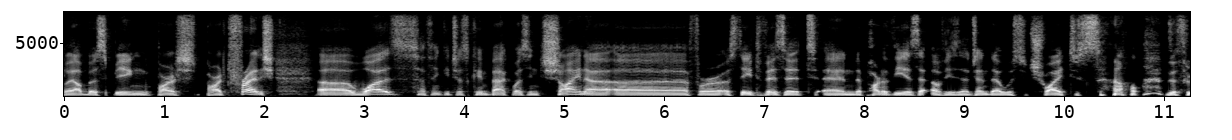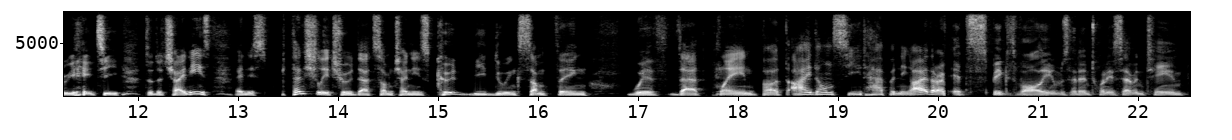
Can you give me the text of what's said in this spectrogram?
Airbus being part, part French, uh, was, I think he just came back, was in China uh, for a state visit. And part of, the, of his agenda was to try to sell the 380 to the Chinese. And it's potentially true that some Chinese could be doing something with that plane, but I don't see it happening either. It speaks volumes that in 2017,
